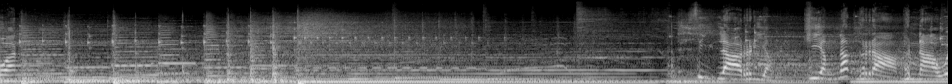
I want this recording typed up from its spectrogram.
วนศิลาเรียงเคียงนักราพนาเว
